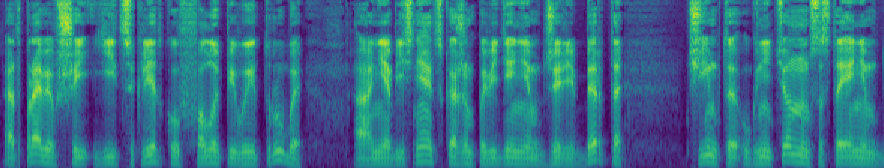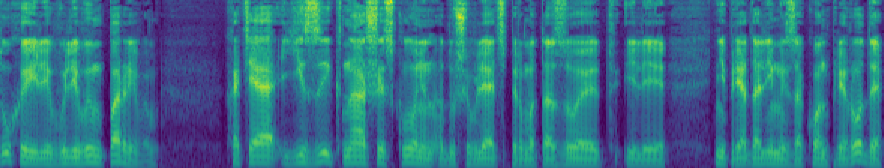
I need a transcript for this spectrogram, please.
отправившей яйцеклетку в фаллопиевые трубы, а не объясняют, скажем, поведением Джерри Берта, чьим-то угнетенным состоянием духа или волевым порывом. Хотя язык наш и склонен одушевлять сперматозоид или непреодолимый закон природы,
